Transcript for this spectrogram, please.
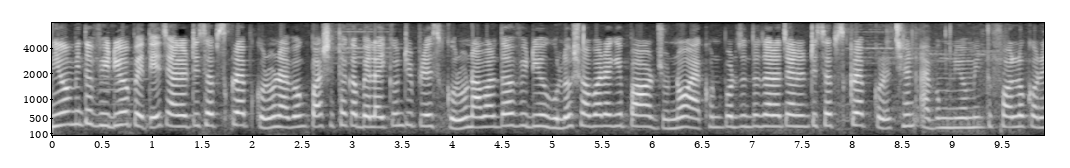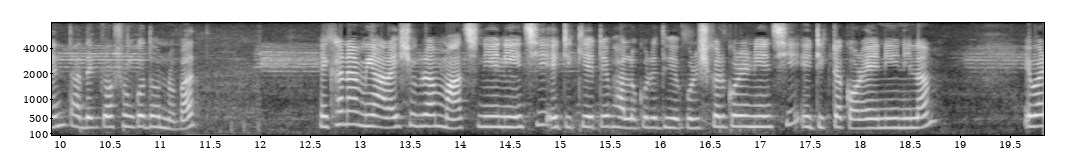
নিয়মিত ভিডিও পেতে চ্যানেলটি সাবস্ক্রাইব করুন এবং পাশে থাকা বেল আইকনটি প্রেস করুন। আমার দেওয়া ভিডিওগুলো সবার আগে পাওয়ার জন্য এখন পর্যন্ত যারা চ্যানেলটি সাবস্ক্রাইব করেছেন এবং নিয়মিত ফলো করেন, তাদেরকে অসংখ্য ধন্যবাদ। এখানে আমি আড়াইশো গ্রাম মাছ নিয়ে নিয়েছি। এটি কেটে ভালো করে ধুয়ে পরিষ্কার করে নিয়েছি। এটি একটা কড়াইয়ে নিয়ে নিলাম। এবার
